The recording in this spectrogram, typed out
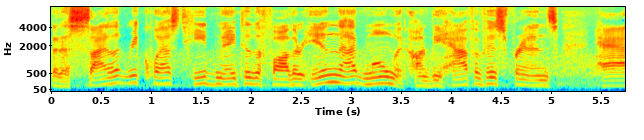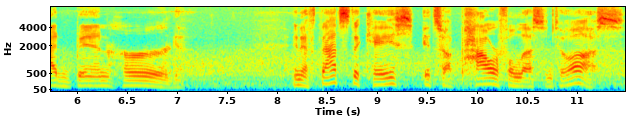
that a silent request he'd made to the Father in that moment on behalf of his friends had been heard. And if that's the case, it's a powerful lesson to us.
